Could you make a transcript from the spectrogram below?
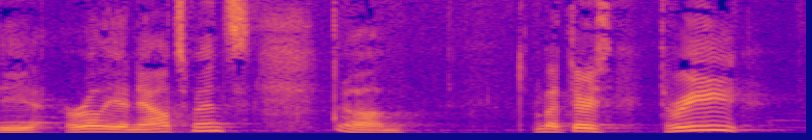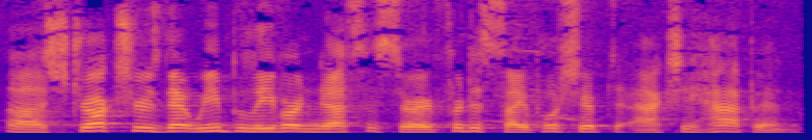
the early announcements. Um, but there's three uh, structures that we believe are necessary for discipleship to actually happen.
